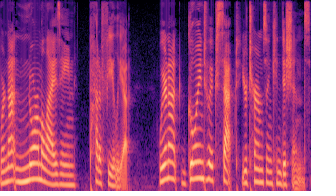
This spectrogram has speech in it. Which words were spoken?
We're not normalizing pedophilia. We're not going to accept your terms and conditions.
